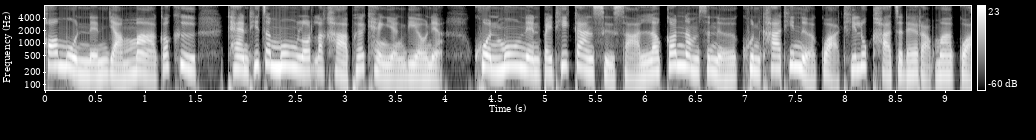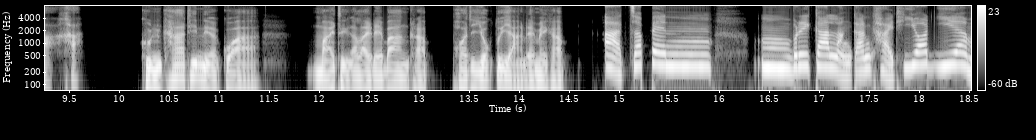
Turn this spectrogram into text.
ข้อมูลเน้นย้ำมาก็คือ แทนที่จะมุ่งลดราคาเพื่อแข่งอย่างเดียวเนี่ยควรมุ่งเน้นไปที่การสื่อสาร แล้วก็นำเสนอคุณค่าที่เหนือกว่าที่ลูกค้าจะได้รับมากกว่าค่ะ คุณค่าที่เหนือกว่า หมายถึงอะไรได้บ้างครับ พอจะยกตัวอย่างได้ไหมครับ อาจจะเป็นอืมบริการหลังการขายที่ยอดเยี่ยม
